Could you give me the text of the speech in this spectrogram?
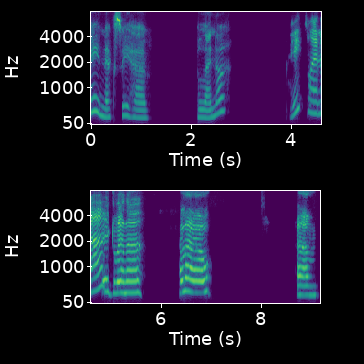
Okay, next we have Glenna. Hey, Glenna. Hey, Glenna. Hello. Um,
